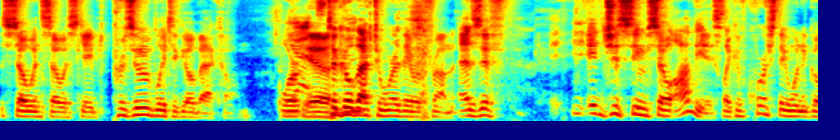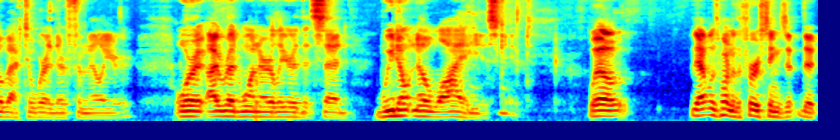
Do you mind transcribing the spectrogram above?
so and so escaped presumably to go back home or yes. to go back to where they were from, as if it just seems so obvious. Like, of course, they want to go back to where they're familiar. Or I read one earlier that said, "We don't know why he escaped." Well, that was one of the first things that, that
